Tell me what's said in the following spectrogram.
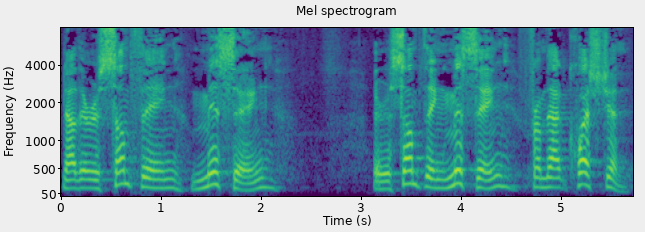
Now, there is something missing. There is something missing from that question.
